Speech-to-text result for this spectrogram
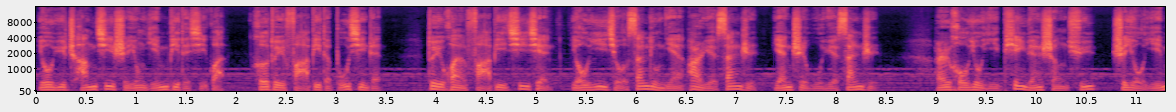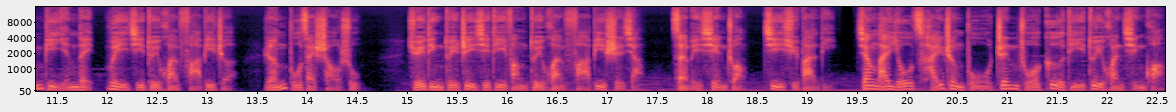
由于长期使用银币的习惯和对法币的不信任，兑换法币期限由一九三六年二月三日延至五月三日，而后又以偏远省区持有银币银类未及兑换法币者仍不在少数，决定对这些地方兑换法币事项。暂为现状，继续办理。将来由财政部斟酌各地兑换情况，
